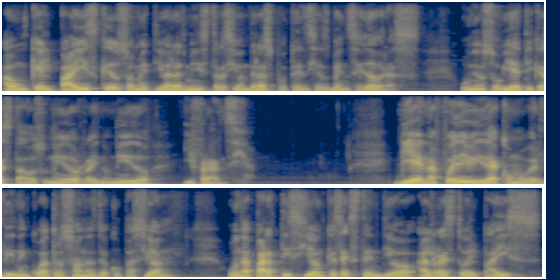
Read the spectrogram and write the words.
aunque el país quedó sometido a la administración de las potencias vencedoras, Unión Soviética, Estados Unidos, Reino Unido y Francia. Viena fue dividida como Berlín en cuatro zonas de ocupación, una partición que se extendió al resto del país,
